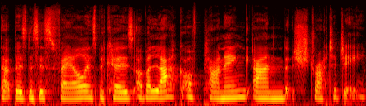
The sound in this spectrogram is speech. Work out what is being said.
that businesses fail is because of a lack of planning and strategy.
